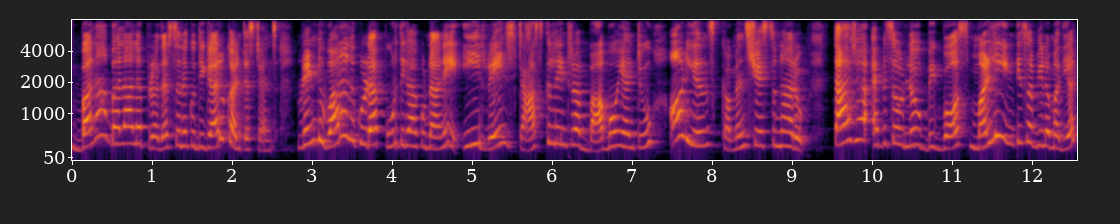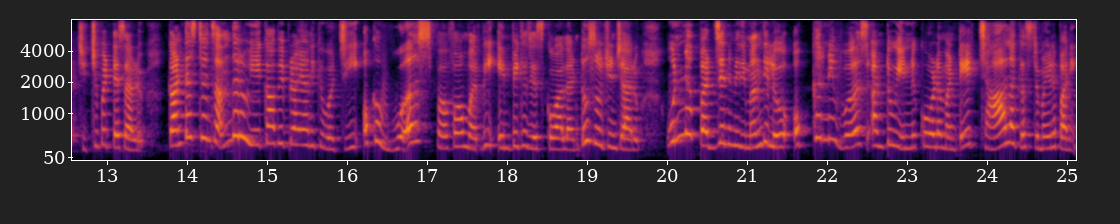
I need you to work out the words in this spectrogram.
బలా బలాల ప్రదర్శనకు దిగారు కంటెస్టెంట్స్. రెండు వారాలు కూడా పూర్తి కాకుండానే ఈ రేంజ్ టాస్క్లేంట్రా బాబోయ్ అంటూ ఆడియన్స్ కమెంట్స్ చేస్తున్నారు. తాజా ఎపిసోడ్లో బిగ్ బాస్ మళ్ళీ ఇంటి సభ్యుల మధ్య చిచ్చు పెట్టేశాడు. కంటెస్టెంట్స్ అందరూ ఏకాభిప్రాయానికి వచ్చి ఒక వర్స్ట్ పర్ఫార్మర్ని ఎంపిక చేసుకోవాలంటూ సూచించారు. ఉన్న పద్దెనిమిది మందిలో ఒక్కరిని వర్స్ అంటూ ఎన్నుకోవడం అంటే చాలా కష్టమైన పని.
